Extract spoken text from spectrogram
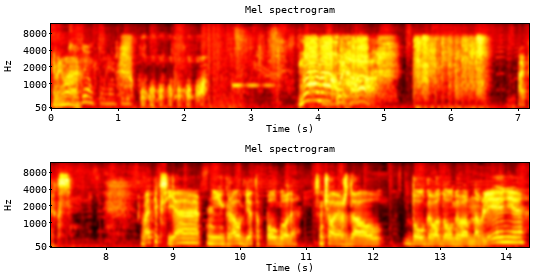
Я понимаю. Создаем, кто может убить. О-о-о-о-о. На нахуй! Апекс. В Apex я не играл где-то полгода. Сначала я ждал долгого-долгого обновления,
